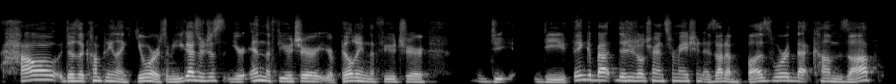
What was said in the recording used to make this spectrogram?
how does a company like yours i mean you guys are just you're in the future you're building the future. Do, do you think about digital transformation? Is that a buzzword that comes up?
